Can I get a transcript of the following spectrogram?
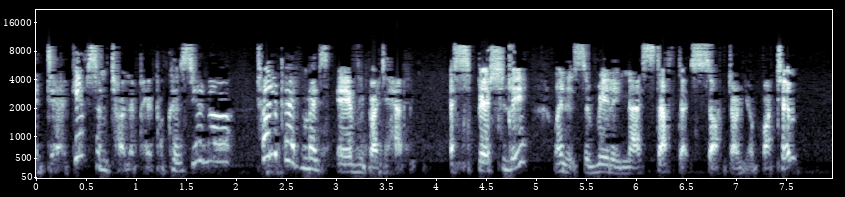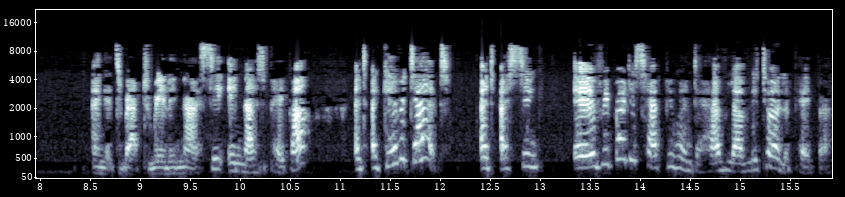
And I gave some toilet paper because, you know, toilet paper makes everybody happy, especially when it's the really nice stuff that's soft on your bottom and it's wrapped really nicely in nice paper. And I gave it out. And I think everybody's happy when they have lovely toilet paper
